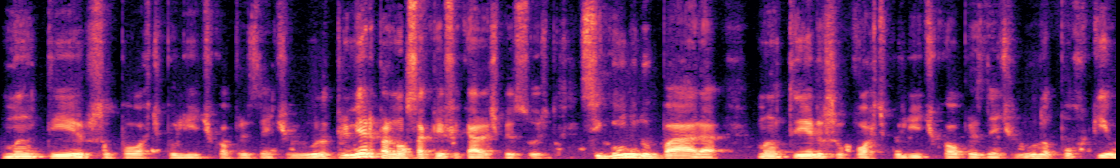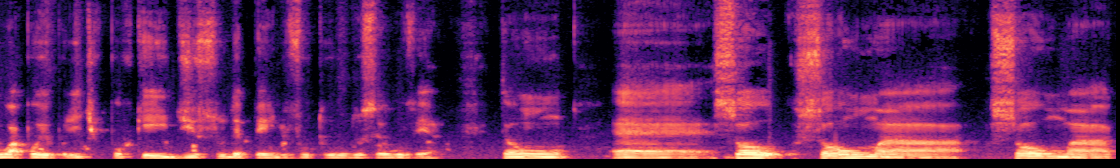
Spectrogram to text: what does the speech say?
manter o suporte político ao presidente Lula, primeiro, para não sacrificar as pessoas, segundo, para manter o suporte político ao presidente Lula, porque o apoio político, porque disso depende o futuro do seu governo. Então, é, só, só, uma, só uma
